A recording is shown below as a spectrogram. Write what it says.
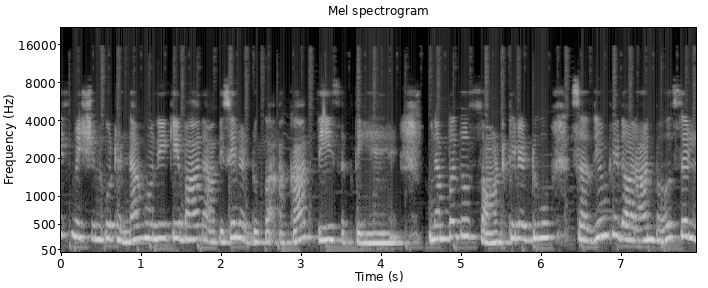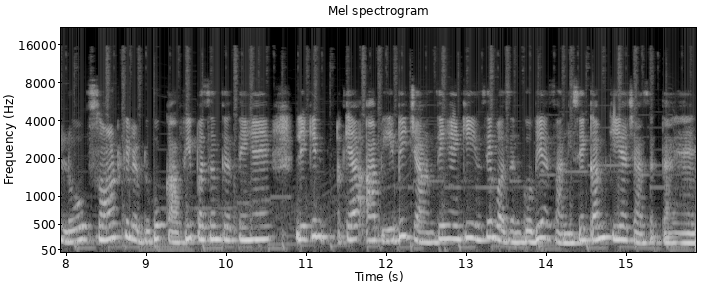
इस मिश्रण को ठंडा होने के बाद आप इसे लड्डू का आकार दे सकते हैं। नंबर दो सौंठ के लड्डू। सर्दियों के दौरान बहुत से लोग सौंठ के लड्डू को काफ़ी पसंद करते हैं, लेकिन क्या आप ये भी जानते हैं कि इनसे वज़न को भी आसानी से कम किया जा सकता है?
